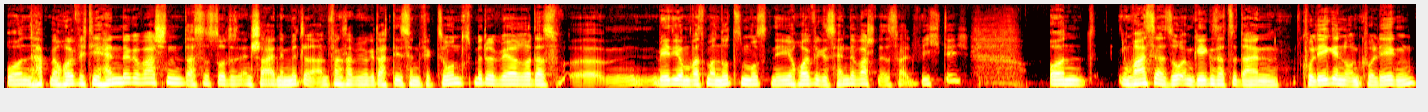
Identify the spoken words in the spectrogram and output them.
und habe mir häufig die Hände gewaschen. Das ist so das entscheidende Mittel. Anfangs habe ich mir gedacht, Desinfektionsmittel wäre das äh, Medium, was man nutzen muss. Nee, häufiges Händewaschen ist halt wichtig. Und du warst ja so im Gegensatz zu deinen Kolleginnen und Kollegen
